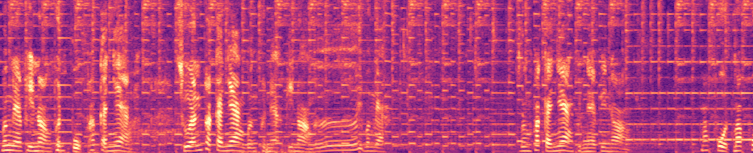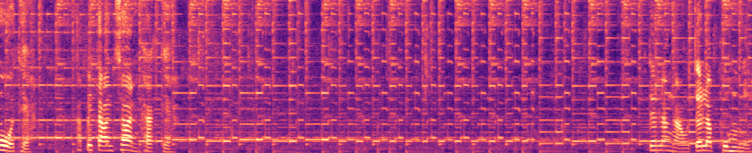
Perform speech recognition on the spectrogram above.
เบิ่งแน่พี่น้องเพิ่นปลูกผักกะแยงสวนผักกะแยงเบิ่งเพิ่นแน่พี่น้องเอ้ยเบิ่งแน่เบิ่งผักกะแยงเพิ่นแน่พี่น้องมาโพดมาโพดแท้เอาไปตอนซ่อนคักแท้แต่ละเหงาแต่ละพุ่มเนี่ย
